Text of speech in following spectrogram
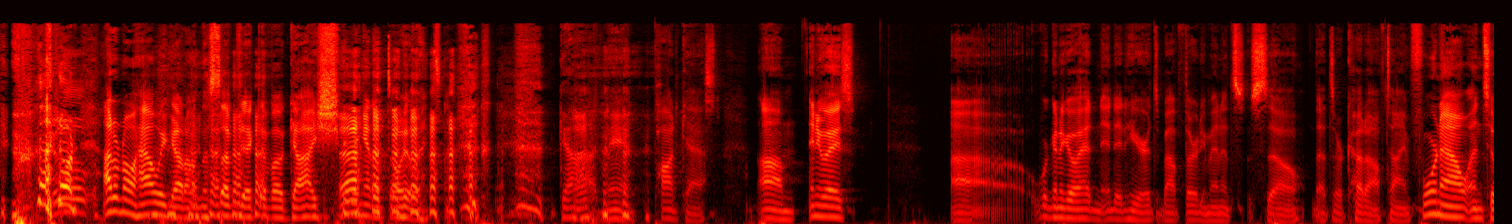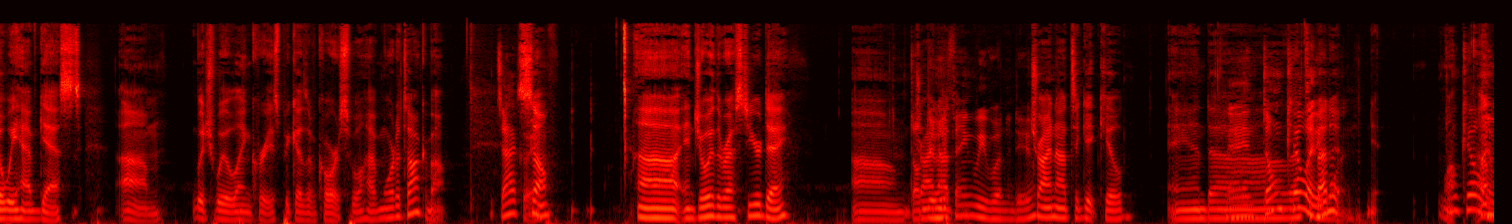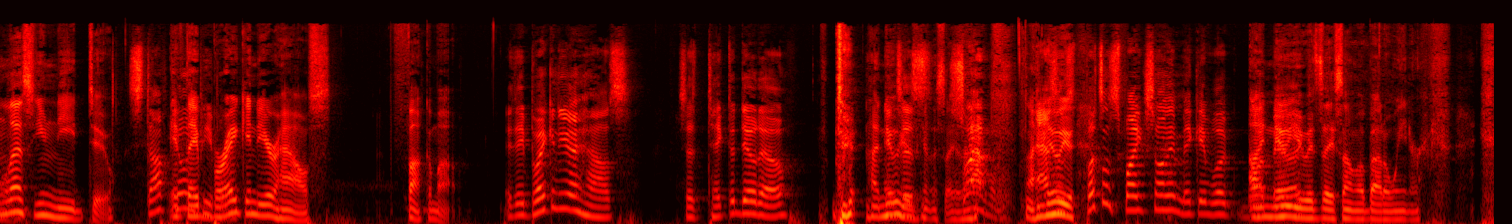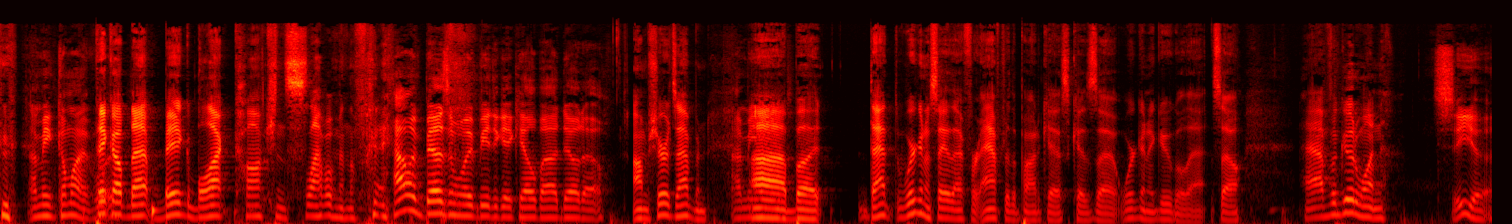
I don't I don't know how we got on the subject of a guy shooting in a toilet. God, man, podcast. Um anyways, uh we're going to go ahead and end it here. It's about 30 minutes, so that's our cutoff time for now until we have guests. Um which we will increase because of course we'll have more to talk about. Exactly. So, uh enjoy the rest of your day. Um don't try do not anything we wouldn't do. try not to get killed and uh and don't kill that's about it. anyone. Yeah. Don't kill anyone. unless you need to. Stop If they people. break into your house, fuck them up. if they break into your house, just take the dildo. I knew and he was going to say slap that. 'em. I knew you. Put some spikes on it. Make it look. I knew barbaric. you would say something about a wiener. I mean, come on. Pick what- up that big black cock and slap him in the face. How embarrassing would it be to get killed by a dildo? I'm sure it's happened. I mean, Uh, but that we're gonna say that for after the podcast because uh, we're gonna Google that. So have a good one. see ya.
